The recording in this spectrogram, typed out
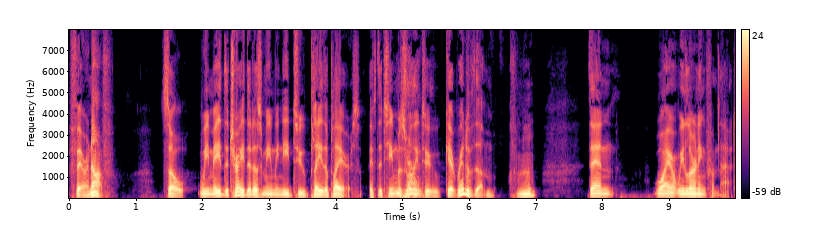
Fair enough. So we made the trade. That doesn't mean we need to play the players. If the team was willing to get rid of them, then why aren't we learning from that?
